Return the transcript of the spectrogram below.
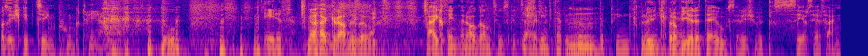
Also ich gebe 10 Punkte, ja. du? Elf. ja, gerade so. Nein, ich finde ihn auch ganz Ich gebe ausgezeichnet. mm. den Punkt. wenn Leute probieren den aus, er ist wirklich sehr, sehr fein.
